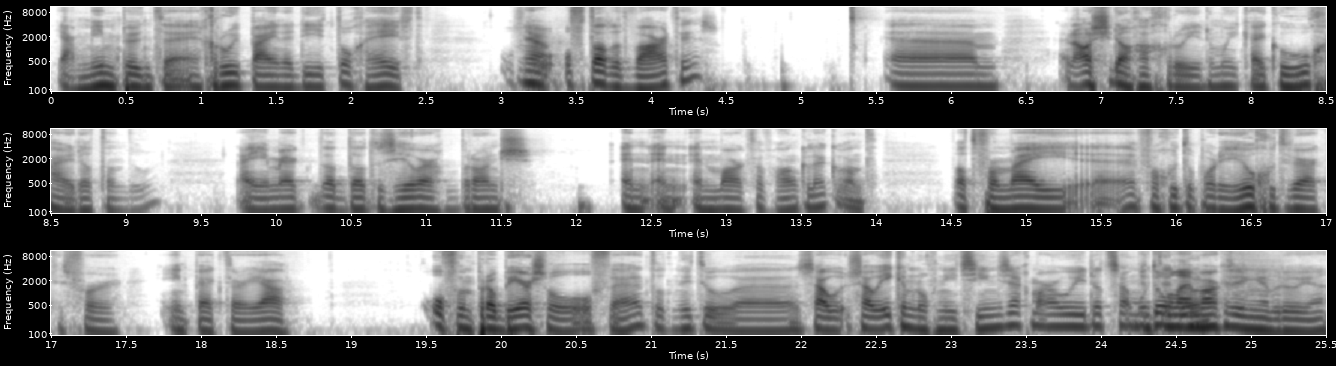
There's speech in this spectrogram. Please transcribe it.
ja, minpunten en groeipijnen die je toch heeft... of, Ja. of dat het waard is. Ehm, en als je dan gaat groeien... dan moet je kijken hoe ga je dat dan doen. Nou, je merkt dat dat is heel erg branche en, en, en marktafhankelijk. Want wat voor mij eh, voor goed op orde heel goed werkt, is voor Impactor, ja. Of een probeersel, of hè, tot nu toe eh, zou, zou ik hem nog niet zien, zeg maar, hoe je dat zou De moeten online doen. marketing eh, bedoel je?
